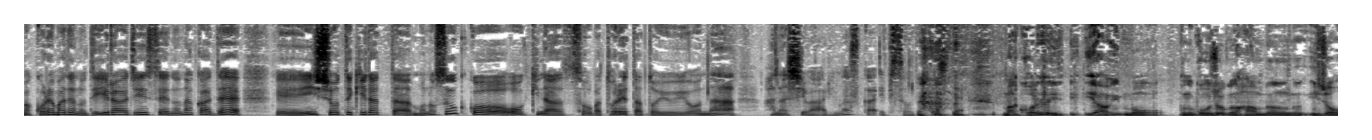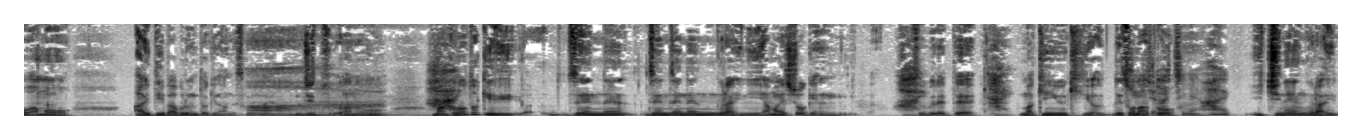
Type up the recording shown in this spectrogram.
まあ、これまでのディーラー人生の中で、えー、印象的だった、ものすごくこう、大きな相場取れたというような話はありますか、エピソードとして。まあ、これ、いや、もう、この5億の半分以上はもう、IT バブルの時なんですけどね、実は、あの、まあ、この時、前年、前々年ぐらいに山一証券潰れて、はい、まあ、金融危機が、で、その後、1年ぐらい、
